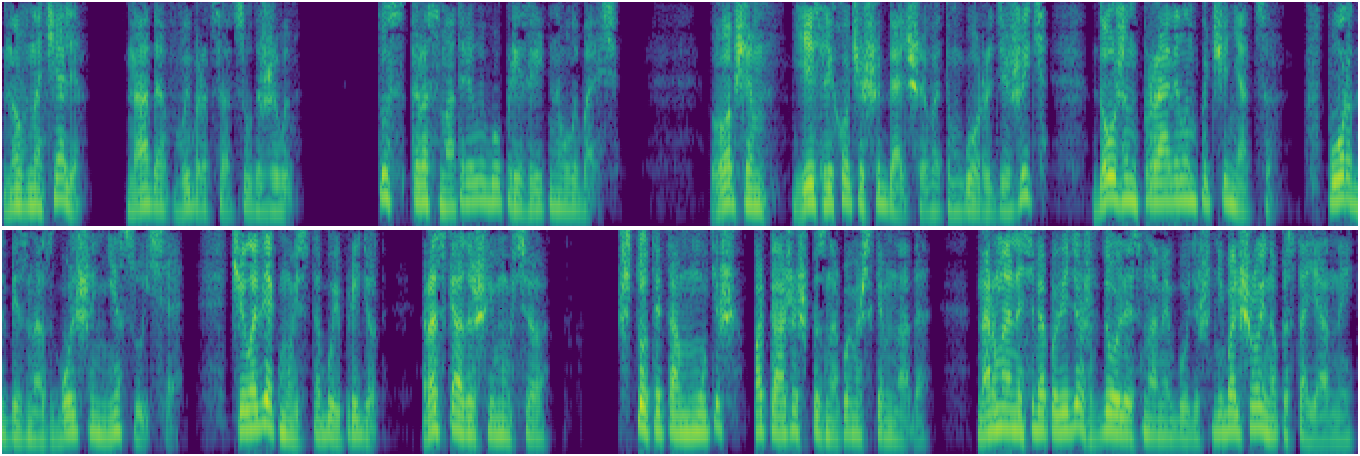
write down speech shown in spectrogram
Но вначале надо выбраться отсюда живым. Туз рассматривал его, презрительно улыбаясь. В общем, если хочешь и дальше в этом городе жить, должен правилам подчиняться. В порт без нас больше не суйся. Человек мой с тобой придет. Расскажешь ему все. Что ты там мутишь, покажешь, познакомишь с кем надо. Нормально себя поведешь, в доле с нами будешь. Небольшой, но постоянный.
